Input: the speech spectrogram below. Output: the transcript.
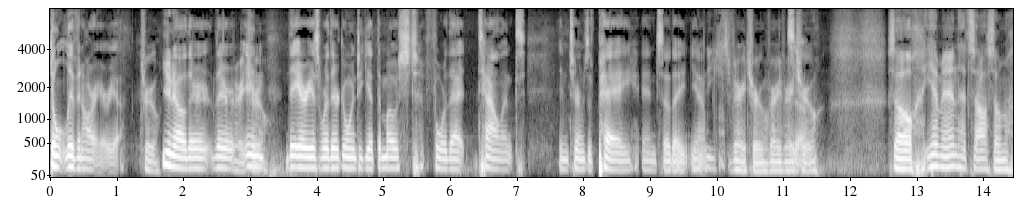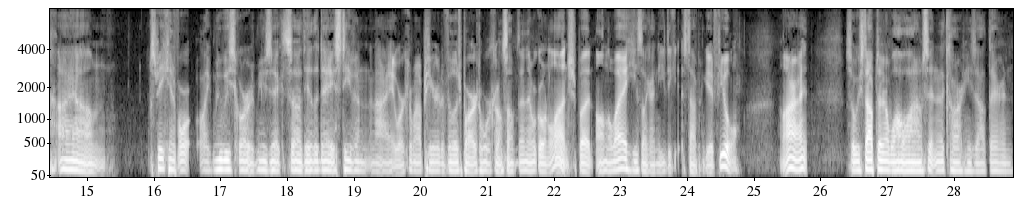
don't live in our area. True. You know, they're they're Very in true. The areas where they're going to get the most for that talent in terms of pay, and so they, you know, It's very true. Very very So- true. So yeah, man, that's awesome. I um, speaking of like movie score music, so the other day Steven and I were coming up here to Village Park to work on something, and we're going to lunch. But on the way, he's like, "I need to get, stop and get fuel." All right, so we stopped in a Wawa, and I'm sitting in the car, and he's out there, and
